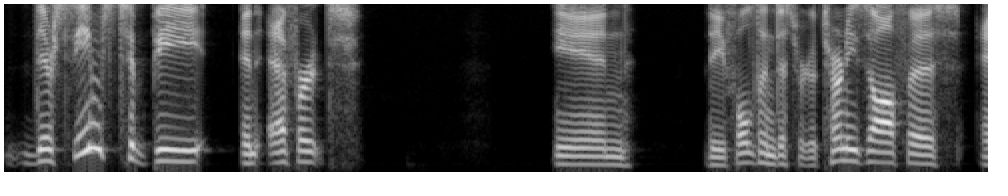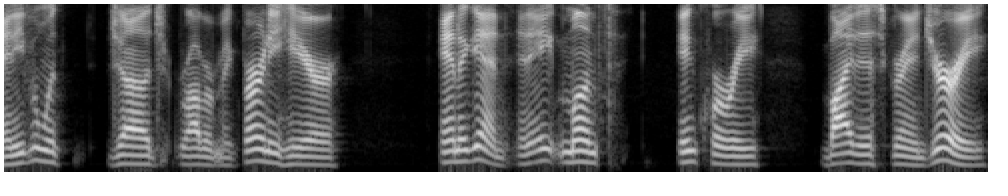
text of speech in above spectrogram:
there seems to be an effort in the Fulton District Attorney's Office, and even with Judge Robert McBurney here, and again, an eight month inquiry by this grand jury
